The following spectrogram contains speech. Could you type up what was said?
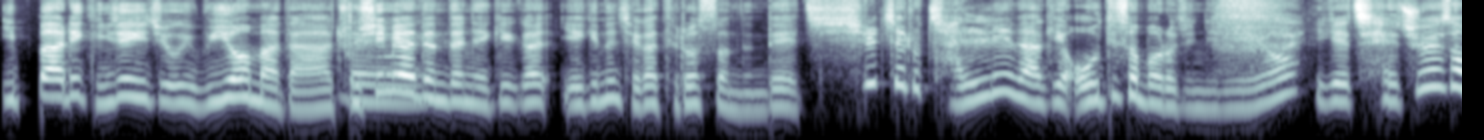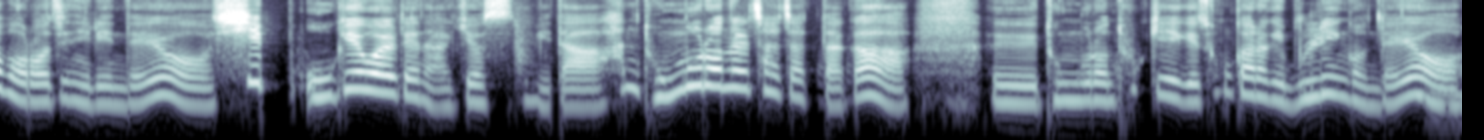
이빨이 굉장히 좀 위험하다. 조심해야 네. 된다는 얘기가 얘기는 제가 들었었는데 실제로 잘린 악이 어디서 벌어진 일이에요? 이게 제주에서 벌어진 일인데요. 15개월 된 아기였습니다. 한 동물원을 찾았다가 그 동물원 토끼에게 손가락이 물린 건데요. 어.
